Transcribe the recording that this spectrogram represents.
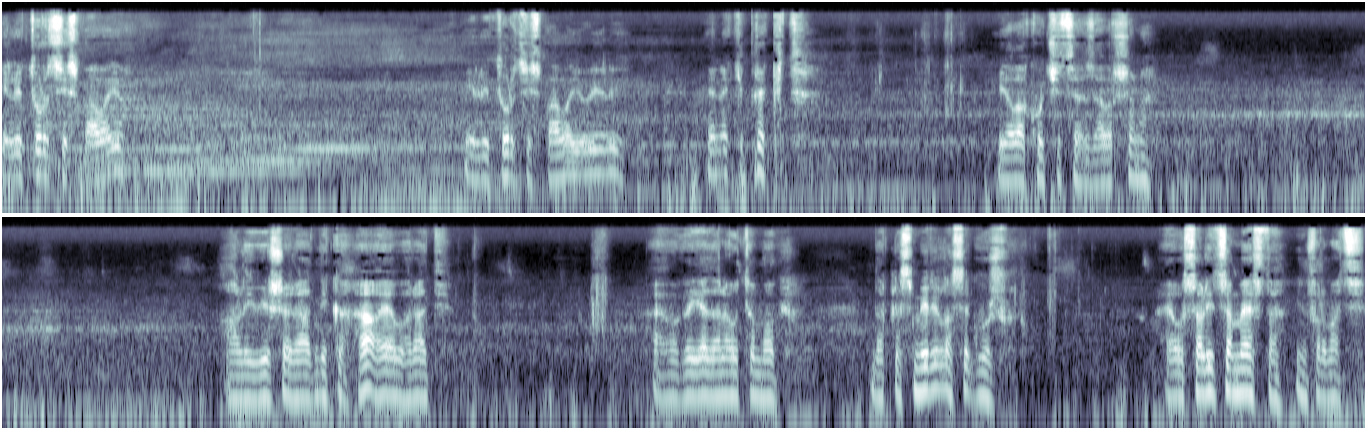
Ili Turci spavaju, ili Turci spavaju, ili je neki prekid. I ova kućica je završena. Ali više radnika. A, evo, radi. Evo ga jedan automobil. Dakle, smirila se gužva. Evo sa lica mesta informacije.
